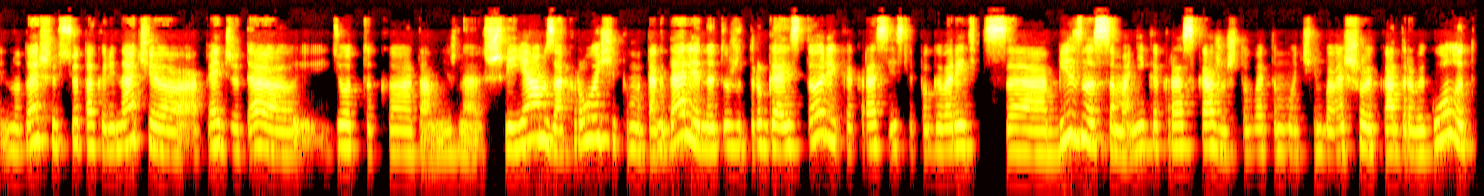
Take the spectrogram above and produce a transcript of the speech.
но дальше все так или иначе, опять же, да, идет к, там, не знаю, швеям, закройщикам и так далее, но это уже другая история. Как раз если поговорить с бизнесом, они как раз скажут, что в этом очень большой кадровый голод,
